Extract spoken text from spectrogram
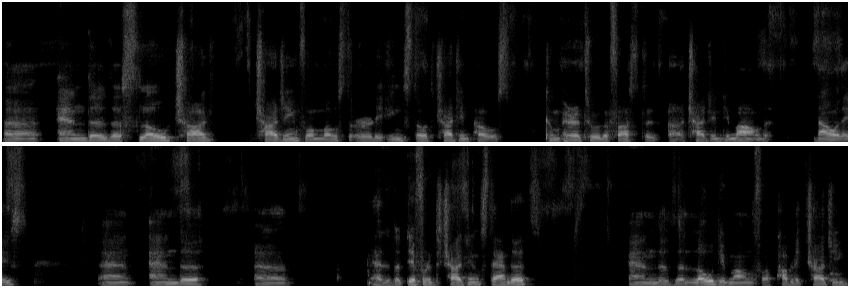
uh, and the slow charge charging for most early installed charging posts compared to the fast uh, charging demand nowadays, and and uh, and the different charging standards and the low demand for public charging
